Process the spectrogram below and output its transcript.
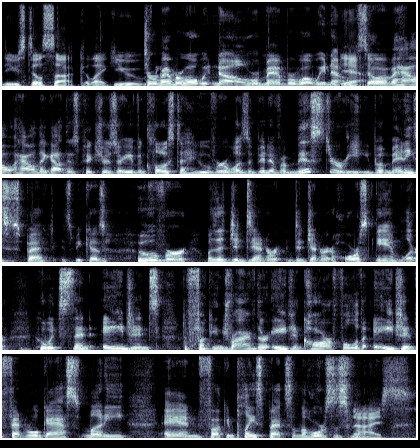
you still suck. Like you, to remember what we know, remember what we know. Yeah. So um, how how they got those pictures or even close to Hoover was a bit of a mystery, but many suspect it's because Hoover was a degenerate degenerate horse gambler who would send agents to fucking drive their agent car full of agent federal gas money and fucking place bets on the horses. nice.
